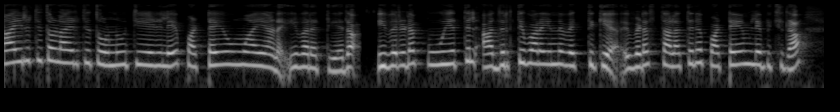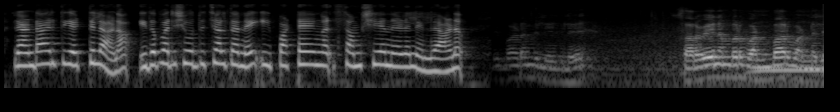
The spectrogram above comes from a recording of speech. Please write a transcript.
ആയിരത്തി തൊള്ളായിരത്തി തൊണ്ണൂറ്റിയേഴിലെ പട്ടയവുമായാണ് ഇവർ എത്തിയത് ഇവരുടെ പൂയത്തിൽ അതിർത്തി പറയുന്ന വ്യക്തിക്ക് ഇവിടെ സ്ഥലത്തിന് പട്ടയം ലഭിച്ചത് രണ്ടായിരത്തി എട്ടിലാണ് ഇത് പരിശോധിച്ചാൽ തന്നെ ഈ പട്ടയങ്ങൾ സംശയ നിഴലിലാണ് സർവേ നമ്പർ വൺ ബാർ വണ്ണിൽ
